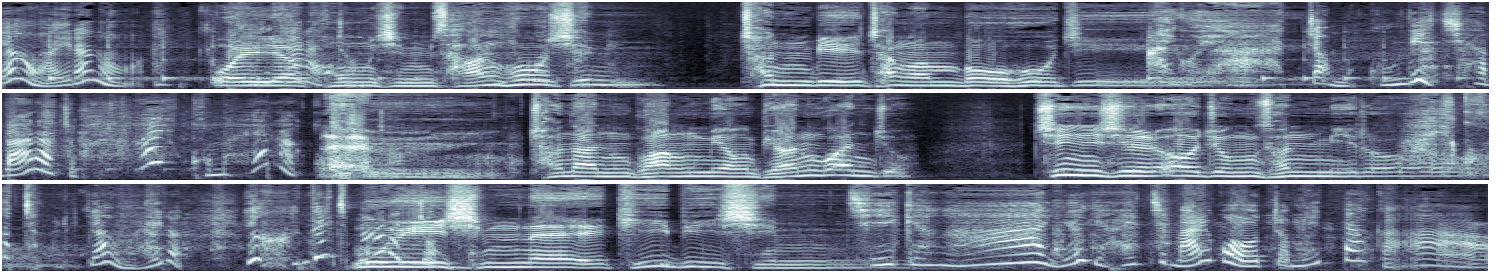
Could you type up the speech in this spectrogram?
야, 와 이라노. 그 원력. 홍심 상호심 천비 장엄 보호지 아이고야, 좀 궁디 쳐봐라 좀. 아이, 그만해라, 그만 좀. 천안 광명 변관조 진실 어중 선미로 아이고, 참, 야, 와 이러. 이거 흔들지 말고 좀. 무의심내 기비심 지경아, 여기 할지 말고 좀 이따가.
